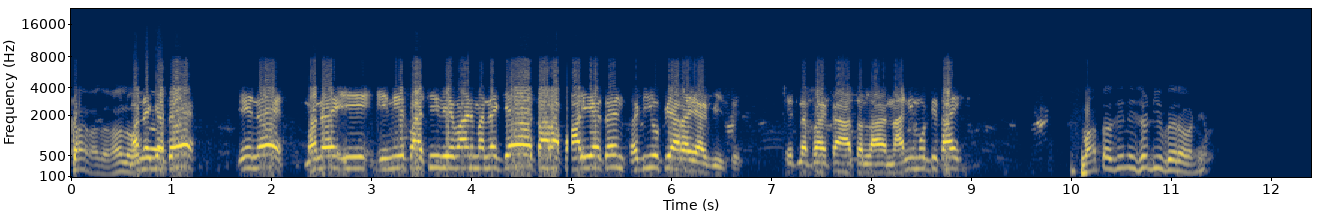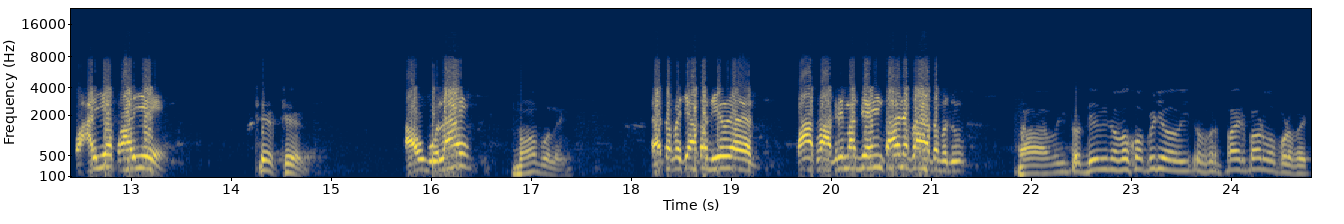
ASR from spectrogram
કાંઈ વાંધો નહીં. હાલો મને કે છે એ ને મને એ એની પાછી વેવાણ મને કે તારા પાળીએ થઈને થડીઓ પ્યારાઈ આવી છે. એટલે ભાઈ કા આ તો નાની મોટી થાય. માતાજીની સડિયું પહેરવાની પાળીએ પાળીએ. ઠીક ઠીક. આવું બોલાય? ન બોલાય. આ તો પછી આ તો દેવ પાંચ વાકરીમાં દેહીન થાય ને ભાઈ આ તો બધું. હા એ તો દેવીનો વખો પીડ્યો ઈ તો પાર પાડવો પડે ભાઈ.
